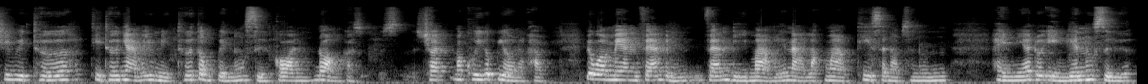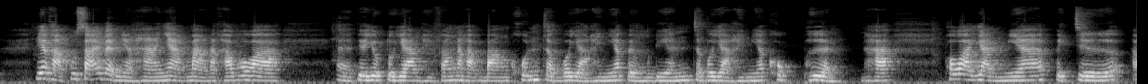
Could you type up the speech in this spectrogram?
ชีวิตเธอที่เธอย้ายมาอยู่นี่เธอต้องเป็นหนังสือก่อนน้องก็ชัดมาคุยกับเปียวนะคะเปียวว่าแมนแฟนเป็นแฟนดีมากเลยน่ารักมากที่สนับสนุนให้เมียตัวเองเรียนหนังสือเนี่ยค่ะผู้ชายแบบเนี้ยหายากมากนะคะ เพราะว่า เปียวยกตัวอย่างให้ฟังนะคะ บางคนจะบ่อยากให้เมียไปโรงเรียน จะบ่อยากให้เมียคบเพื่อนนะคะ เพราะว่ายันเมียไปเจออ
